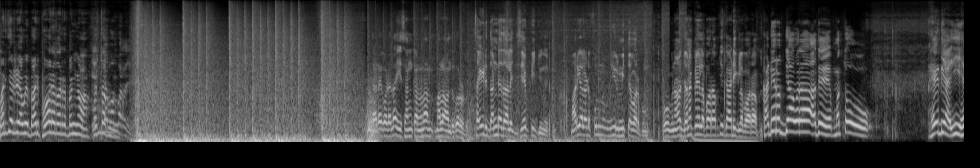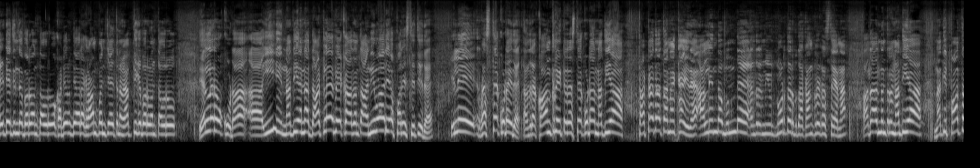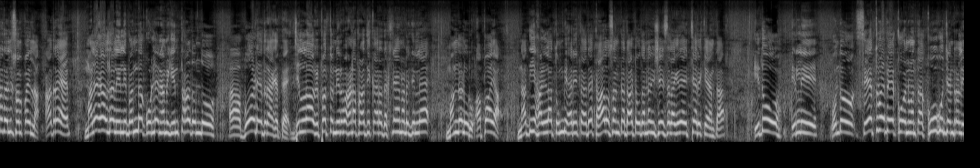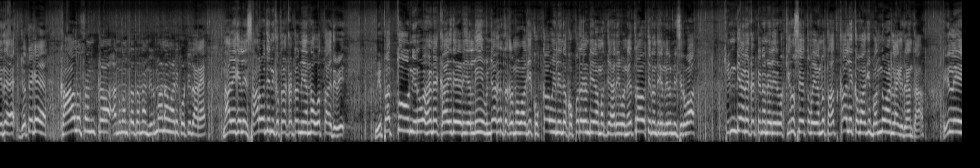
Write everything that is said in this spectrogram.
ಮರ್ಜಲ್ರಿ ಅವು ಬಾರಿ ಫೋರ್ ಬರ ಬಂಗ. ತಡೆಗೊಡಲ ಈ ಸಂಕಲನ ಮಲ ಒಂದು ಕೊರಡು. ಸೈಡ್ ದಂಡದ ಸೇಫ್ಟಿ ಇಜ್ಜುಂದು ಮರಿಯಲಾಡ ಫುಲ್ ನೀರು ಮಿತ್ತೆ ಬರ್ಪುಂಡು ಹೋಗು ನಾವು ಜನಕ್ಲೆಲ್ಲ ಬರಾಪಿ ಗಾಡಿಗೆಲ್ಲ ಬರಾಪಿ ಕಡಿರುದ್ಯ ಅವರ ಅದೇ ಮತ್ತು ಹೇಡ್ಯ ಈ ಹೇಡ್ಯದಿಂದ ಬರುವಂಥವರು ಕಡಿರುದ್ಯ ಅವರ ಗ್ರಾಮ ಪಂಚಾಯತ್ನ ವ್ಯಾಪ್ತಿಗೆ ಬರುವಂಥವ್ರು ಎಲ್ಲರೂ ಕೂಡ ಈ ನದಿಯನ್ನು ದಾಟಲೇಬೇಕಾದಂಥ ಅನಿವಾರ್ಯ ಪರಿಸ್ಥಿತಿ ಇದೆ. ಇಲ್ಲಿ ರಸ್ತೆ ಕೂಡ ಇದೆ. ಅಂದರೆ ಕಾಂಕ್ರೀಟ್ ರಸ್ತೆ ಕೂಡ ನದಿಯ ತಟದ ತನಕ ಇದೆ. ಅಲ್ಲಿಂದ ಮುಂದೆ, ಅಂದರೆ ನೀವು ನೋಡ್ತಾ ಇರ್ಬೋದು ಆ ಕಾಂಕ್ರೀಟ್ ರಸ್ತೆಯನ್ನು. ಅದಾದ ನಂತರ ನದಿಯ, ನದಿ ಪಾತ್ರದಲ್ಲಿ ಸ್ವಲ್ಪ ಇಲ್ಲ. ಆದರೆ ಮಳೆಗಾಲದಲ್ಲಿ ಇಲ್ಲಿ ಬಂದ ಕೂಡಲೇ ನಮಗೆ ಇಂತಹದೊಂದು ಬೋರ್ಡ್ ಎದುರಾಗುತ್ತೆ. ಜಿಲ್ಲಾ ವಿಪತ್ತು ನಿರ್ವಹಣಾ ಪ್ರಾಧಿಕಾರ ದಕ್ಷಿಣ ಕನ್ನಡ ಜಿಲ್ಲೆ, ಮಂಗಳೂರು. ಅಪಾಯ. ನದಿ ಹಳ್ಳ ತುಂಬಿ ಹರಿತಾ ಇದೆ. ಕಾಲು ಸಂಕ ದಾಟುವುದನ್ನು ನಿಷೇಧಿಸಲಾಗಿದೆ. ಎಚ್ಚರಿಕೆ ಅಂತ. ಇದು ಇಲ್ಲಿ ಒಂದು ಸೇತುವೆ ಬೇಕು ಅನ್ನುವಂಥ ಕೂಗು ಜನರಲ್ಲಿ ಇದೆ. ಜೊತೆಗೆ ಕಾಲು ಸಂಕ ಅನ್ನುವಂಥದ್ದನ್ನು ನಿರ್ಮಾಣ ಮಾಡಿ ಕೊಟ್ಟಿದ್ದಾರೆ. ನಾವೀಗ ಇಲ್ಲಿ ಸಾರ್ವಜನಿಕ ಪ್ರಕಟಣೆಯನ್ನು ಓದ್ತಾ ಇದ್ದೀವಿ. ವಿಪತ್ತು ನಿರ್ವಹಣೆ ಕಾಯ್ದೆ ಅಡಿಯಲ್ಲಿ ಮುಂಜಾಗ್ರತಾ ಕ್ರಮವಾಗಿ ಕುಕ್ಕಾವು ಇಲ್ಲಿಂದ ಕೊಪ್ಪದಗಂಡಿಯ ಮಧ್ಯೆ ಹರಿಯುವ ನೇತ್ರಾವತಿ ನದಿಗೆ ನಿರ್ಮಿಸಿರುವ ಕಿಂಡಿ ಅಣೆಕಟ್ಟಿನ ಮೇಲಿರುವ ಕಿರು ಸೇತುವೆಯನ್ನು ತಾತ್ಕಾಲಿಕವಾಗಿ ಬಂದ್ ಮಾಡಲಾಗಿದೆ ಅಂತ. ಇಲ್ಲಿ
